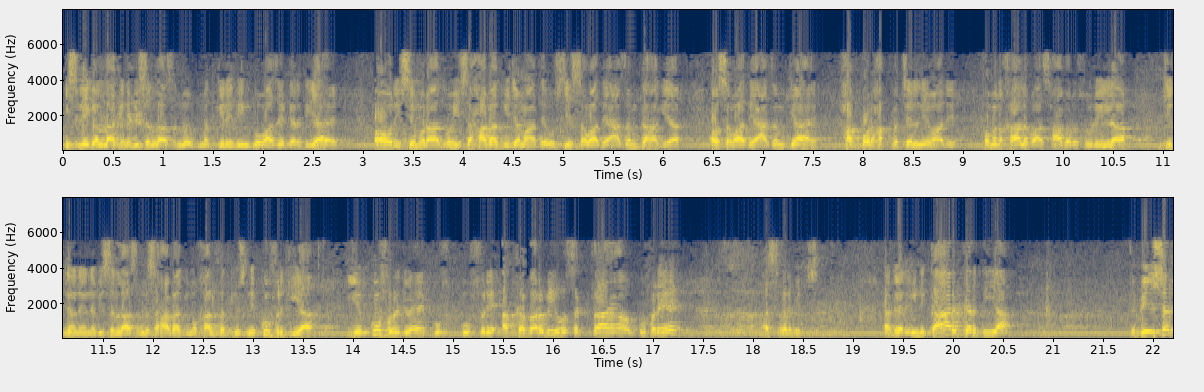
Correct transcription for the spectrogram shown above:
اس لیے کہ اللہ کے نبی صلی اللہ علیہ وسلم حکمت کے لیے دین کو واضح کر دیا ہے اور اسے مراد وہی صحابہ کی جماعت ہے اسی سواد اعظم کہا گیا اور سواد اعظم کیا ہے؟ حق اور حق پر چلنے والے۔ فمن خالف اصحاب رسول اللہ جنہوں نے نبی صلی اللہ علیہ وسلم صحابہ کی مخالفت کی، اس نے کفر کیا۔ یہ کفر جو ہے کفر اکبر بھی ہو سکتا ہے اور کفر اصغر بھی ہو سکتا ہے۔ اگر انکار کر دیا، تو بے شک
